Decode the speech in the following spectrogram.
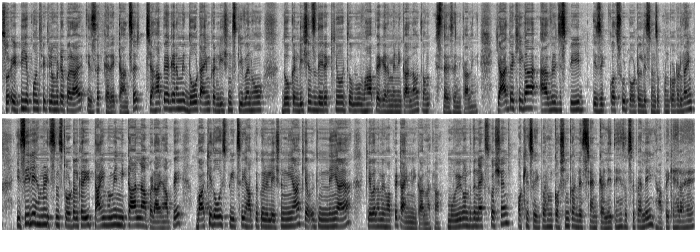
So 80 upon three kilometre per hour is the correct answer जहाँ पे अगर हमें दो टाइम कंडीशंस गिवन हो, दो कंडीशंस दे रखी हो तो वो वहाँ पे अगर हमें निकालना हो तो हम इस तरह से निकालेंगे। याद रखिएगा average speed is equals to total distance upon total time इसीलिए हमने डिस्टेंस टोटल करी टाइम हमें निकालना पड़ा यहाँ पे। बाकी दो स्पीड से यहाँ पे कोई रिलेशन नहीं आया नहीं आया, केवल हमें वहाँ पे टाइम निकालना था। Moving on to the next question okay so एक बार हम क्वेश्चन को अंडरस्टैंड कर लेते हैं। सबसे पहले यहाँ पे कह रहा है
